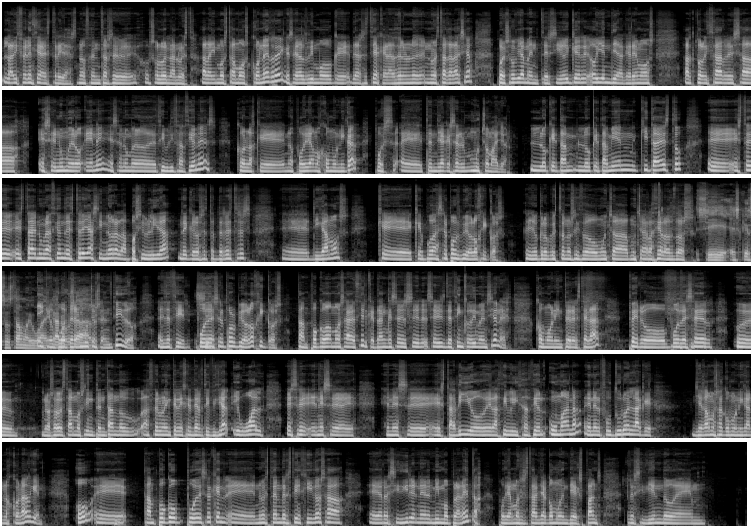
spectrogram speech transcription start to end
la diferencia de estrellas, no centrarse solo en la nuestra. Ahora mismo estamos con R, que será el ritmo de las estrellas que nacen en nuestra galaxia. Pues obviamente, si hoy, en día queremos actualizar ese número N, ese número de civilizaciones con las que nos podríamos comunicar, pues eh, tendría que ser mucho mayor. Lo que, tam- lo que también quita esto, eh, este, esta enumeración de estrellas ignora la posibilidad de que los extraterrestres, eh, digamos, que, que puedan ser postbiológicos. Que yo creo que esto nos hizo mucha, mucha gracia a los dos. Sí, es que eso está muy guay. y que claro, puede o tener sea, mucho sentido. Es decir, puede Sí. ser por biológicos. Tampoco vamos a decir que tengan que ser ser- series de cinco dimensiones como en Interestelar, pero puede ser. eh, nosotros estamos intentando hacer una inteligencia artificial, igual ese, en, ese, en ese estadio de la civilización humana en el futuro en la que llegamos a comunicarnos con alguien. O eh, Mm. Tampoco puede ser que eh, no estén restringidos a eh, residir en el mismo planeta. Podríamos estar ya como en The Expanse, residiendo en,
